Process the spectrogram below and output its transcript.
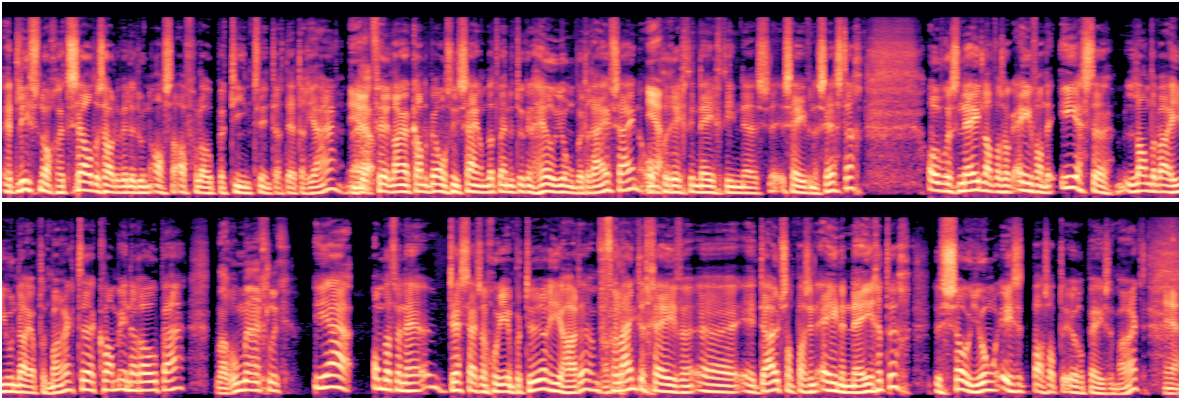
het liefst nog hetzelfde zouden willen doen als de afgelopen 10, 20, 30 jaar. Ja. Eh, veel langer kan het bij ons niet zijn, omdat wij natuurlijk een heel jong bedrijf zijn, opgericht in 1967. Overigens, Nederland was ook een van de eerste landen waar Hyundai op de markt eh, kwam in Europa. Waarom eigenlijk? Ja, omdat we een- destijds een goede importeur hier hadden. Om vergelijk te geven, eh, Duitsland pas in 91. Dus zo jong is het pas op de Europese markt. Ja. En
